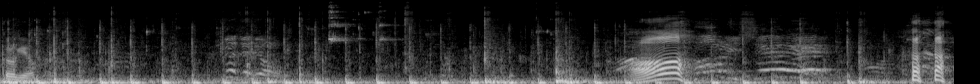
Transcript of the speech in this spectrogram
그러게요. 아!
